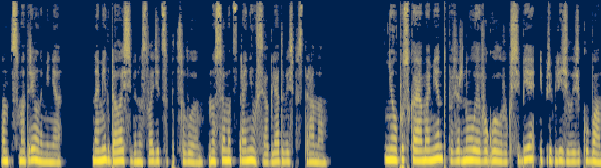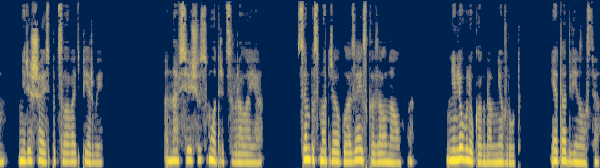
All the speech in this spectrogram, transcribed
Он посмотрел на меня. На миг дала себе насладиться поцелуем, но Сэм отстранился, оглядываясь по сторонам. Не упуская момент, повернула его голову к себе и приблизилась к губам, не решаясь поцеловать первой. Она все еще смотрит, соврала я. Сэм посмотрел в глаза и сказал на ухо. Не люблю, когда мне врут. И отодвинулся.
